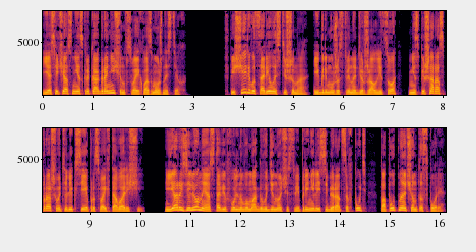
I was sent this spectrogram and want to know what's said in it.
я сейчас несколько ограничен в своих возможностях. В пещере воцарилась тишина. Игорь мужественно держал лицо, не спеша расспрашивать Алексея про своих товарищей. Яры зеленые, оставив вольного мага в одиночестве, принялись собираться в путь, попутно о чем-то споря.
